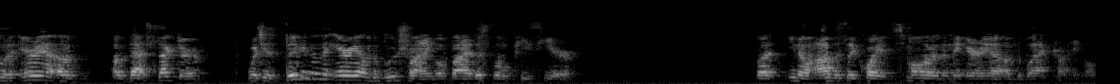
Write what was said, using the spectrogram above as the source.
So the area of, of that sector, which is bigger than the area of the blue triangle by this little piece here, but, you know, obviously quite smaller than the area of the black triangle.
